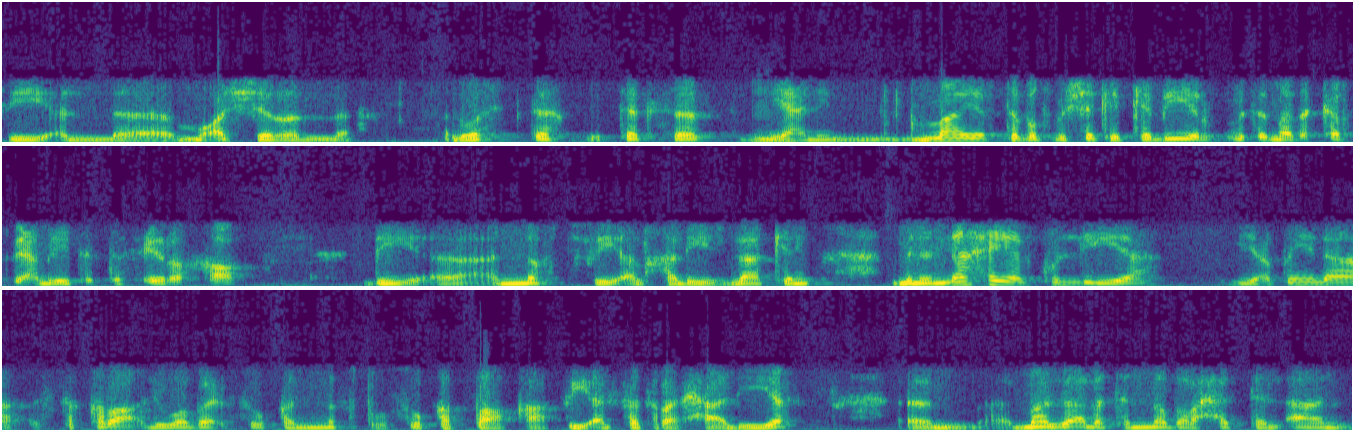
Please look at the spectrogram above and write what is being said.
في المؤشر الوست تكساس يعني ما يرتبط بشكل كبير مثل ما ذكرت بعملية التسعير الخاص بالنفط في الخليج. لكن من الناحية الكلية يعطينا استقراء لوضع سوق النفط وسوق الطاقة في الفترة الحالية. ما زالت النظرة حتى الآن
